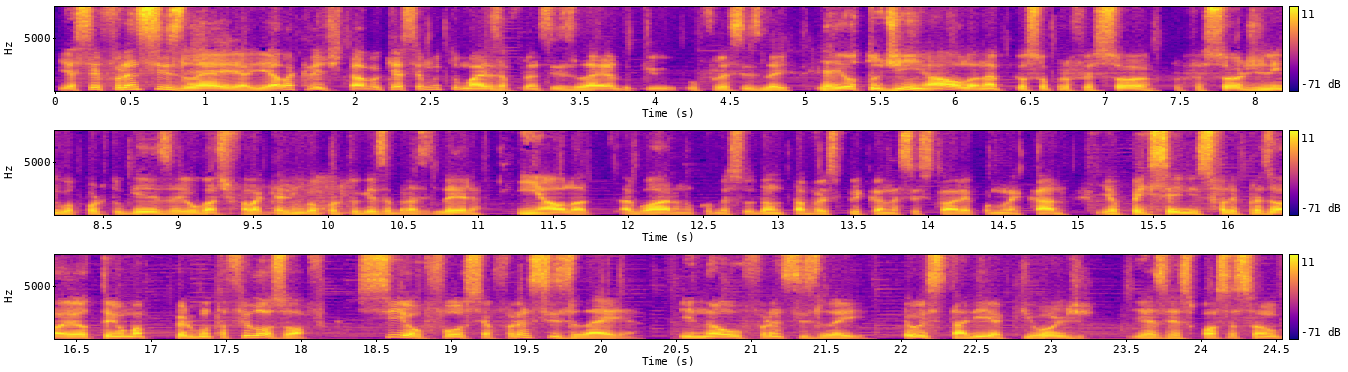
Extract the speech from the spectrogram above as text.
Ia ser Francisleia. E ela acreditava que ia ser muito mais a Francisleia do que o Francisley. E aí, outro dia em aula, né? Porque eu sou professor, professor de língua portuguesa, eu gosto de falar que é a língua portuguesa brasileira. Em aula, agora, no começo do ano, estava explicando essa história para o molecado. E eu pensei nisso. Falei para eles: ó, eu tenho uma pergunta filosófica. Se eu fosse a Francisleia e não o Francisley, eu estaria aqui hoje? E as respostas são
